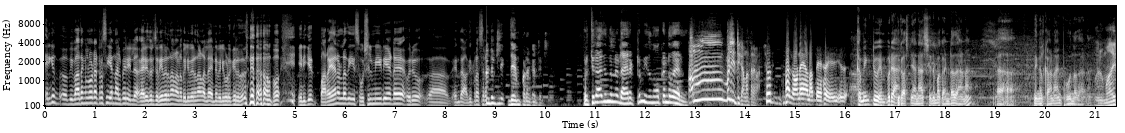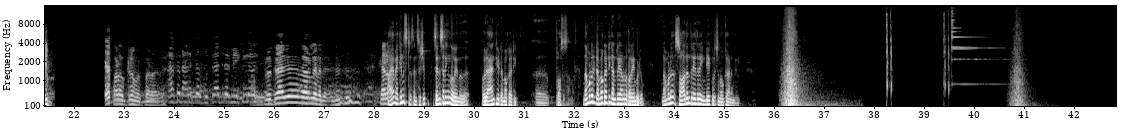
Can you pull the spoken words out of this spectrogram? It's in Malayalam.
എനിക്ക് വിവാദങ്ങളോട് അഡ്രസ്സ് ചെയ്യാൻ താല്പര്യമില്ല. കാര്യം ഇതൊരു ചെറിയ പെരുന്നാളാണ്. വലിയ പെരുന്നാളല്ല എന്നെ ബലി കൊടുക്കരുത്. അപ്പോൾ എനിക്ക് പറയാനുള്ളത് ഈ സോഷ്യൽ മീഡിയയുടെ ഒരു എന്താ അതിപ്രസരം പൃഥ്വിരാജ് എന്നുള്ള ഡയറക്ടറും ഇത് നോക്കേണ്ടതായിരുന്നു. നുണയാണ് അദ്ദേഹം എഴുതിയത്. കമ്മിങ് ടു എമ്പുരാൻ ഞാൻ ആ സിനിമ കണ്ടതാണ്. നിങ്ങൾ കാണാൻ പോകുന്നതാണ്. ഒരുമാതിരി പടം ഉഗ്രമാണ് പൃഥ്വിരാജ് വേറെ level I am against censorship censoring എന്ന് പറയുന്നത് ഒരു ആന്റി ഡെമോക്രാറ്റിക് പ്രോസസ്സാണ് നമ്മളൊരു ഡെമോക്രാറ്റിക് കൺട്രി ആണെന്ന് പറയുമ്പോഴും നമ്മൾ സ്വാതന്ത്ര്യേതര ഇന്ത്യയെക്കുറിച്ച് നോക്കുകയാണെങ്കിൽ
